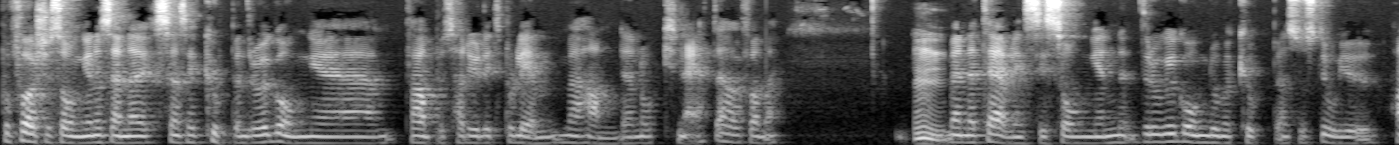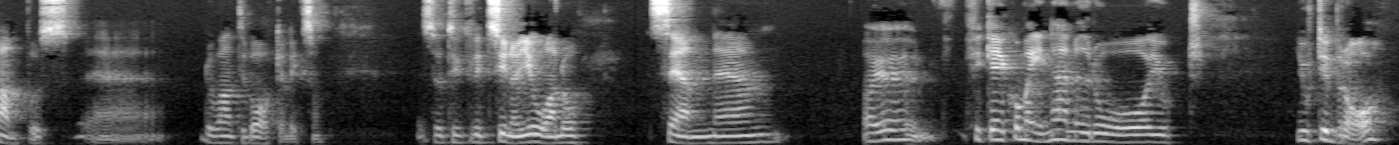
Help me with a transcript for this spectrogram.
på försäsongen och sen när Svenska Cupen drog igång, eh, för Hampus hade ju lite problem med handen och knät där har jag för mig. Mm. Men när tävlingssäsongen drog igång då med kuppen så stod ju Hampus, eh, då var han tillbaka liksom. Så jag tyckte lite synd om Johan då. Sen ja, jag fick han ju komma in här nu då och gjort, gjort det bra.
